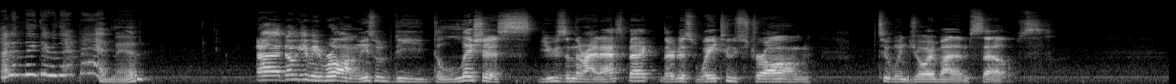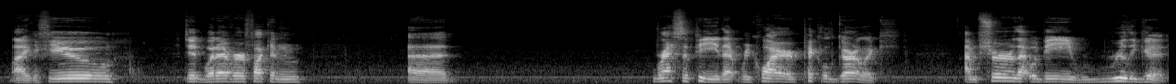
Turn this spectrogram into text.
I didn't think they were that bad, man. Uh, don't get me wrong, these would be delicious used in the right aspect. They're just way too strong to enjoy by themselves. Like, if you did whatever fucking uh, recipe that required pickled garlic, I'm sure that would be really good.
